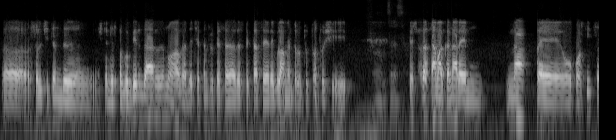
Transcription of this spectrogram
uh, solicitând uh, niște despăgubiri, dar nu avea de ce, pentru că se respectase regulamentul întru totul și înțeles. Și a dat seama că n-are, n-are o portiță,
